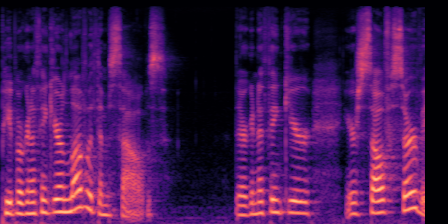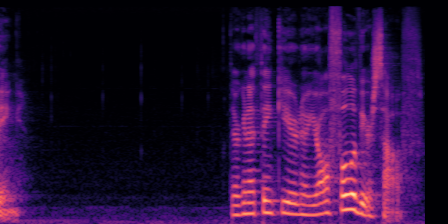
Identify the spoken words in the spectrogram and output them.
People are going to think you're in love with themselves. They're going to think you're you're self-serving. They're going to think you know you're all full of yourself.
